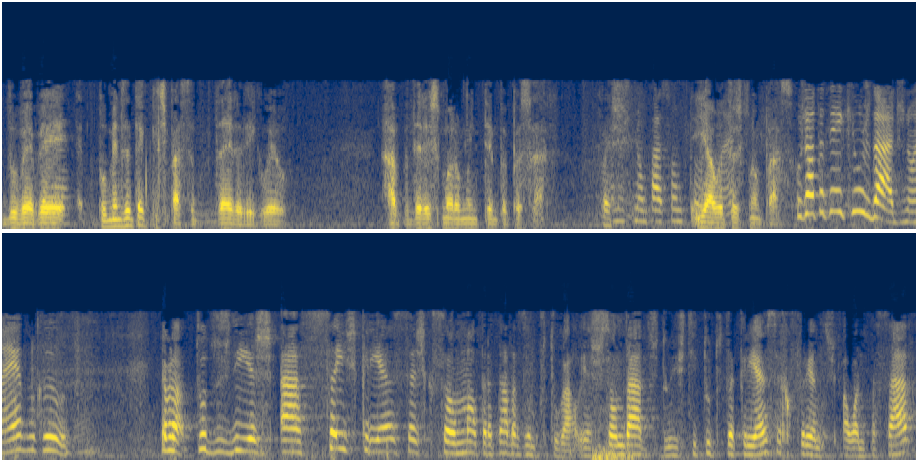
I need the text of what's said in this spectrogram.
do bebê, pelo menos até que lhes passa bebedeira, digo eu. Há bedeiras que demoram muito tempo a passar Pois. Mas que não passam tudo, e há não é? outras que não passam. O Jota tem aqui uns dados, não é? Porque É verdade, todos os dias há seis crianças que são maltratadas em Portugal. Estes são dados do Instituto da Criança, referentes ao ano passado,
